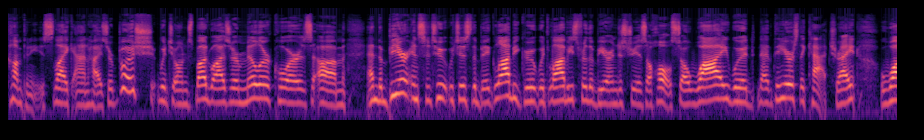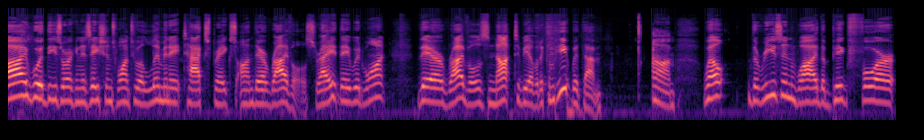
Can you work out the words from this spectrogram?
companies like Anheuser-Busch, which owns Budweiser, Miller Coors, um, and the Beer Institute, which is the big lobby group which lobbies for the beer industry as a whole. So why would, here's the catch, right? Why would these organizations want to eliminate tax breaks on their rivals, right? They would want their rivals not to be able to compete with them. Um, well, the reason why the big four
